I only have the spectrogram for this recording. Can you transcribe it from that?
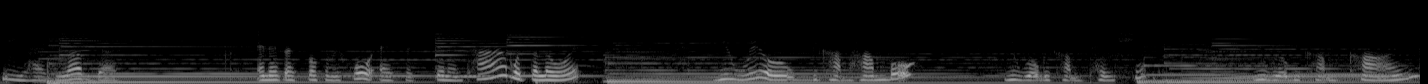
He has loved us. And as I've spoken before, as to spending time with the Lord, you will become humble, you will become patient, you will become kind,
